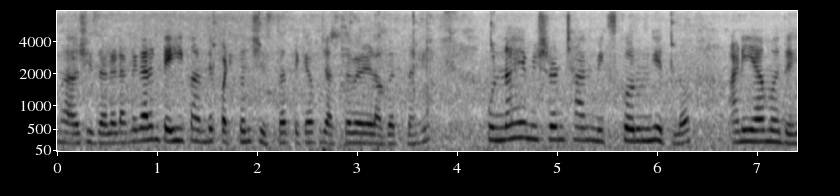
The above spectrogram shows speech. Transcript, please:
भा शिजायला टाकले. कारण तेही कांदे पटकन शिजतात ते काय जास्त वेळ लागत नाही. पुन्हा हे मिश्रण छान मिक्स करून घेतलं आणि यामध्ये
